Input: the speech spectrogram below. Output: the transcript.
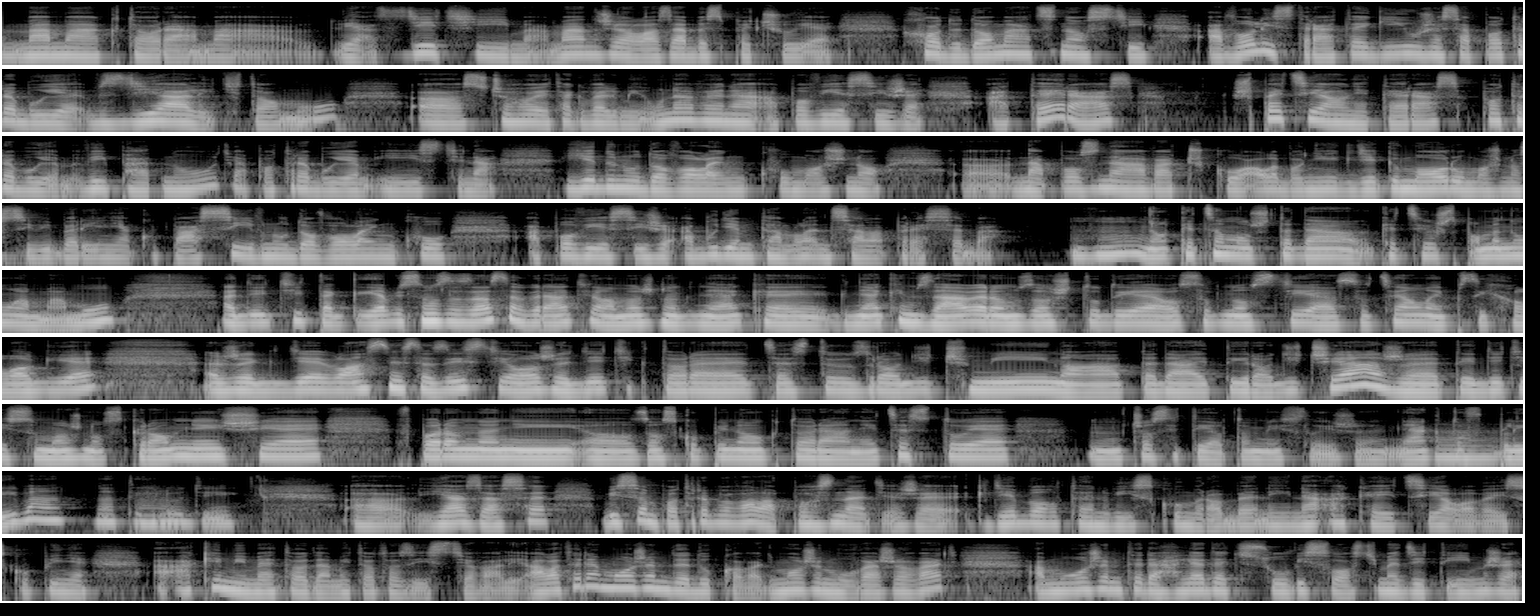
mama, ktorá má viac detí, má manžela, zabezpečuje chod domácnosti a volí stratégiu, že sa potrebuje vzdialiť tomu, e, z čoho je tak veľmi unavená a povie si, že a teraz Špeciálne teraz potrebujem vypadnúť a potrebujem ísť na jednu dovolenku, možno e, na poznávačku alebo niekde k moru, možno si vyberie nejakú pasívnu dovolenku a povie si, že a budem tam len sama pre seba. Mm-hmm. No keď som už teda, keď si už spomenula mamu a deti, tak ja by som sa zase vrátila možno k, nejakej, k nejakým záverom zo štúdia osobnosti a sociálnej psychológie, že kde vlastne sa zistilo, že deti, ktoré cestujú s rodičmi, no a teda aj tí rodičia, že tie deti sú možno skromnejšie v porovnaní so skupinou, ktorá necestuje, čo si ty o tom myslíš? Že nejak to mm. vplýva na tých mm. ľudí? Ja zase by som potrebovala poznať, že kde bol ten výskum robený, na akej cieľovej skupine a akými metódami toto zisťovali. Ale teda môžem dedukovať, môžem uvažovať a môžem teda hľadať súvislosť medzi tým, že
